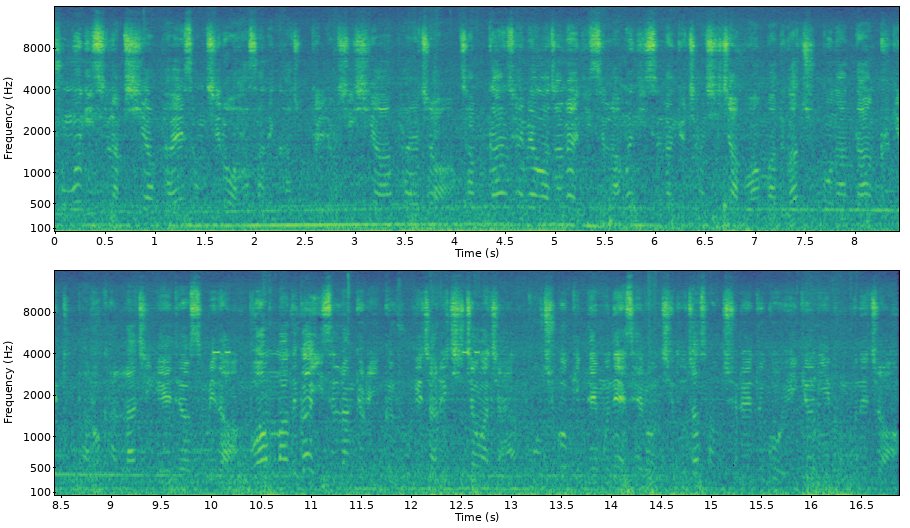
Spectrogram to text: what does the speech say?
쿰은 이슬람 시아파의 성지로 하산의 가족들 역시 시아파였죠. 잠깐 설명하자면 이슬람은 이슬람교 창시자 무함마드가 죽고 난 다음 크게 두 파로 갈라지게 되었습니다. 무함마드가 이슬람교를 이끌 후계자를 지정하지 않고 죽었기 때문에 새로운 지도자 선출을 두고 의견이 분분했 죠.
